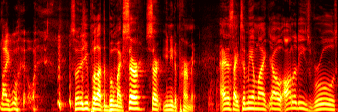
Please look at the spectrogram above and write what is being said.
Like. As soon as you pull out the boom mic, sir, sir, you need a permit. And it's like to me, I'm like, yo, all of these rules,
